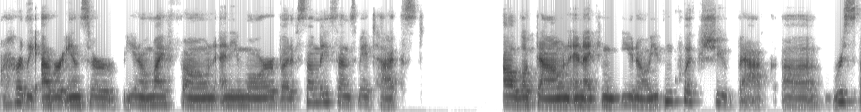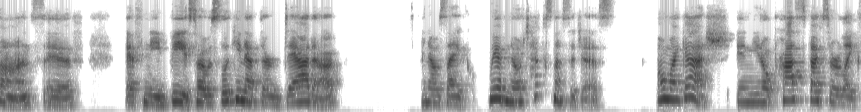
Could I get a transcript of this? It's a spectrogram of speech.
I hardly ever answer, you know, my phone anymore. But if somebody sends me a text, I'll look down and I can, you know, you can quick shoot back a response if if need be. So I was looking at their data and I was like, we have no text messages. Oh my gosh. And you know, prospects are like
